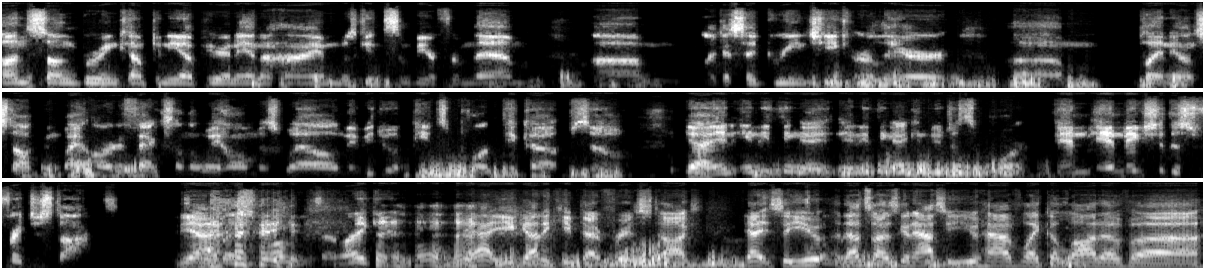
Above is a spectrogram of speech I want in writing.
Unsung Brewing Company up here in Anaheim was getting some beer from them. Um, like I said, Green Cheek earlier. Um, planning on stopping by Artifex on the way home as well. Maybe do a pizza port pickup. So yeah, and anything anything I can do to support and and make sure this fridge is stocked. yeah. What else wrong with it? I like it. yeah, you got to keep that fridge stocked. Yeah, so you that's what I was going to ask you. You have like a lot of uh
